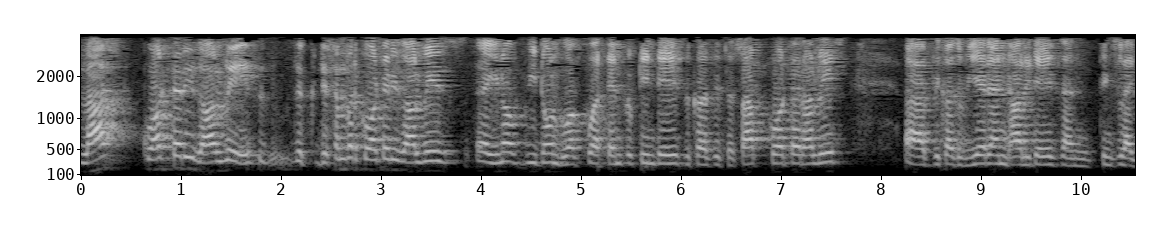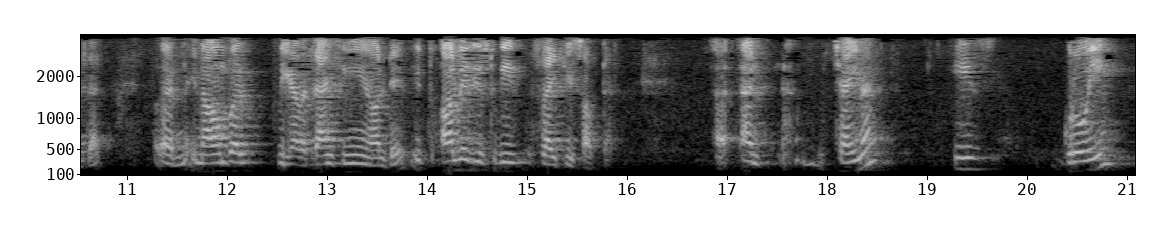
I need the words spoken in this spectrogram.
last quarter is always, the December quarter is always, uh, you know, we don't work for 10-15 days because it's a soft quarter always uh, because of year-end holidays and things like that. And in November, we have a Thanksgiving holiday. It always used to be slightly softer. Uh, and China is growing.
